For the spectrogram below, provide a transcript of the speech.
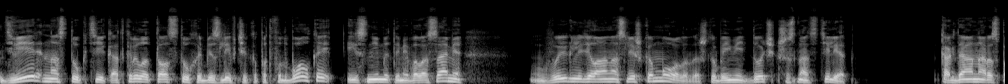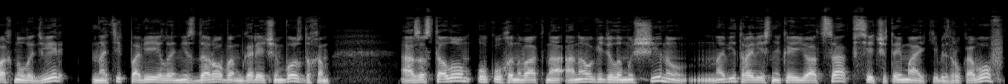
Дверь на стук тик открыла толстуха без лифчика под футболкой и с немытыми волосами. Выглядела она слишком молодо, чтобы иметь дочь 16 лет. Когда она распахнула дверь, на тик повеяло нездоровым горячим воздухом, а за столом у кухонного окна она увидела мужчину, на вид ровесника ее отца, в сетчатой майке без рукавов,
